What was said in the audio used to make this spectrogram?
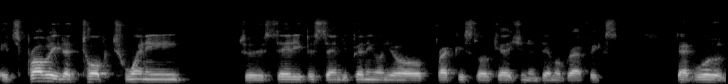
it's probably the top 20 to 30 percent, depending on your practice location and demographics, that will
